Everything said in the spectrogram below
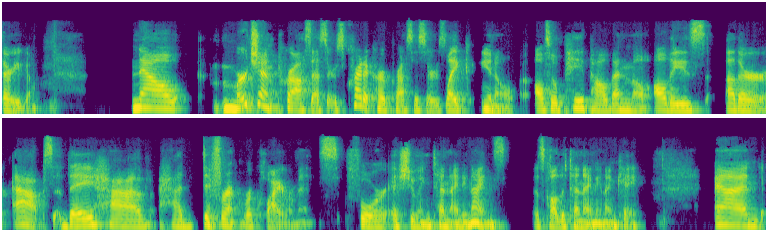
there you go. Now, merchant processors, credit card processors, like, you know, also PayPal, Venmo, all these other apps, they have had different requirements for issuing 1099s. It's called the 1099K. And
